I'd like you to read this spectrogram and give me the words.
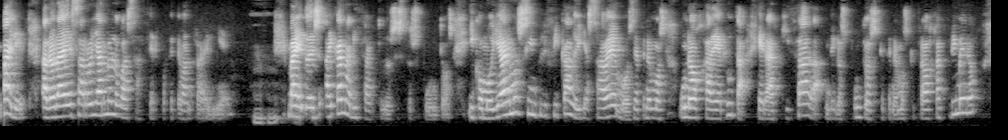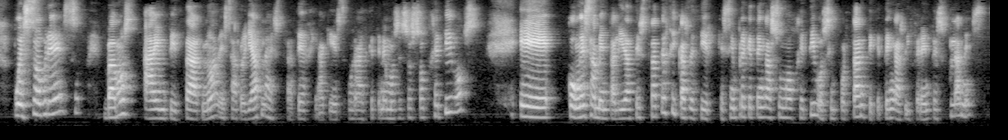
vale, a la hora de desarrollarlo lo vas a hacer porque te va a entrar el miedo. Vale, entonces hay que analizar todos estos puntos. Y como ya hemos simplificado y ya sabemos, ya tenemos una hoja de ruta jerarquizada de los puntos que tenemos que trabajar primero, pues sobre eso vamos a empezar ¿no? a desarrollar la estrategia, que es una vez que tenemos esos objetivos, eh, con esa mentalidad estratégica, es decir, que siempre que tengas un objetivo es importante que tengas diferentes planes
